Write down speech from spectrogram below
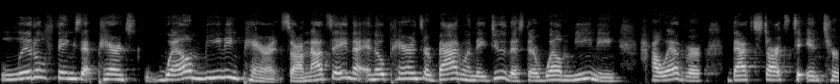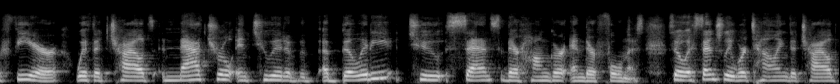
little things that parents, well meaning parents, so I'm not saying that, and no parents are bad when they do this, they're well meaning. However, that starts to interfere with a child's natural intuitive ability to sense their hunger and their fullness. So essentially, we're telling the child,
